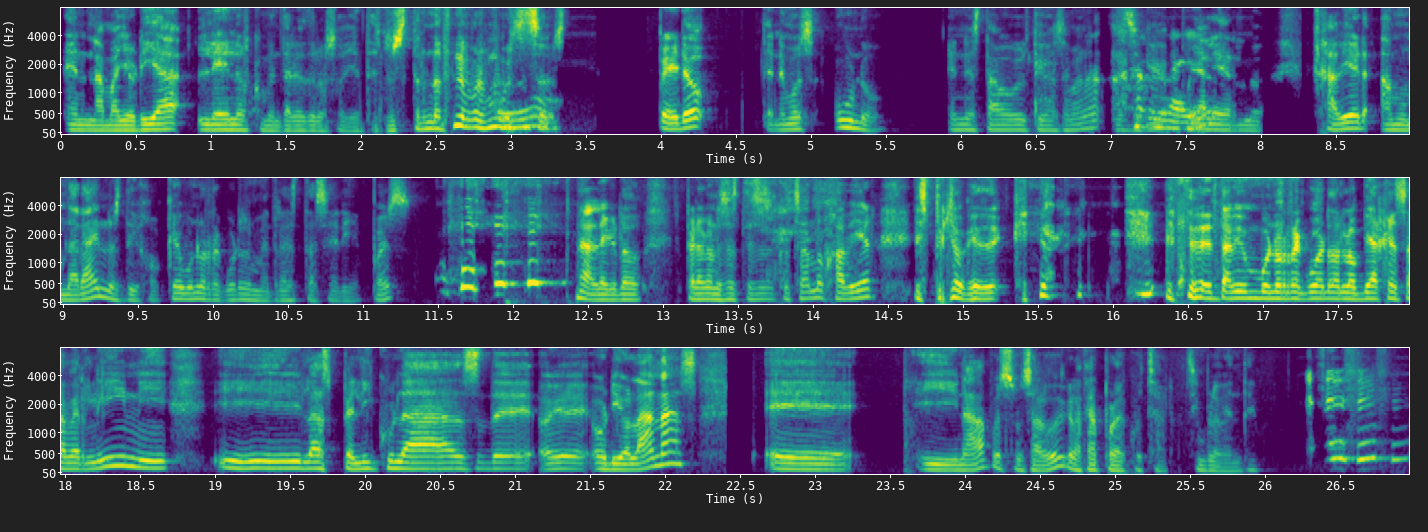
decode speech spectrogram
en la mayoría leen los comentarios de los oyentes. Nosotros no tenemos muchos, pero tenemos uno en esta última semana, así que voy a leerlo. Javier Amundaray nos dijo, qué buenos recuerdos me trae esta serie. Pues me alegro, espero que nos estés escuchando, Javier. Espero que, que te dé también buenos recuerdos los viajes a Berlín y, y las películas de eh, oriolanas. Eh, y nada, pues un saludo y gracias por escuchar, simplemente.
